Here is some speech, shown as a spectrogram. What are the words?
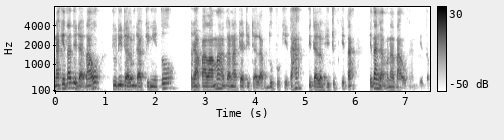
Nah, kita tidak tahu duri dalam daging itu berapa lama akan ada di dalam tubuh kita, di dalam hidup kita, kita nggak pernah tahu kan gitu.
